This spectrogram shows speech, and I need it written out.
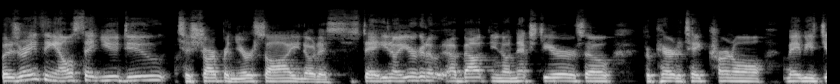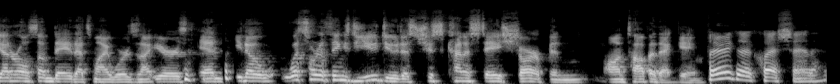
but is there anything else that you do to sharpen your saw, you know, to stay, you know, you're going to about, you know, next year or so prepare to take colonel, maybe general someday. That's my words, not yours. And, you know, what sort of things do you do to just kind of stay sharp and on top of that game? Very good question.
